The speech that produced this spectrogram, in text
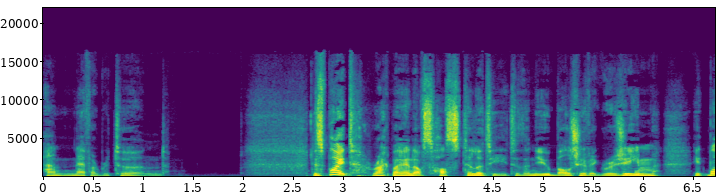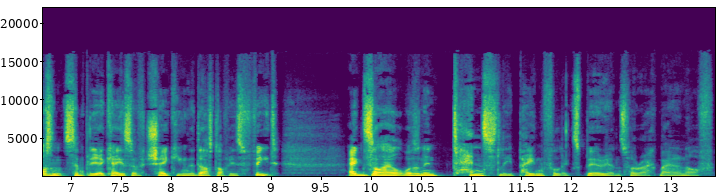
and never returned. Despite Rachmaninoff's hostility to the new Bolshevik regime, it wasn't simply a case of shaking the dust off his feet. Exile was an intensely painful experience for Rachmaninoff.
